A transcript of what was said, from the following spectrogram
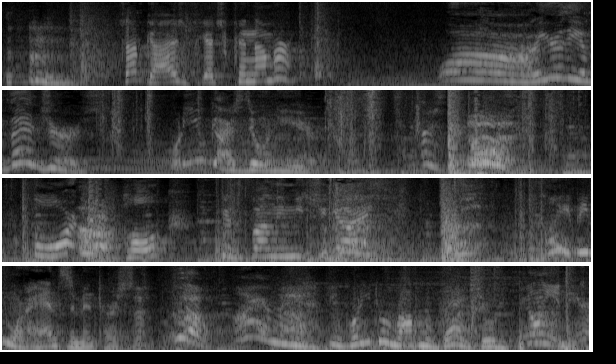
What's up, guys? You Forget your pin number? Whoa, you're the Avengers! What are you guys doing here? Thor, Hulk. Good to finally meet you guys. Oh, you'd be more handsome in person. Iron Man. Hey, what are you doing robbing a bank? You're a billionaire.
